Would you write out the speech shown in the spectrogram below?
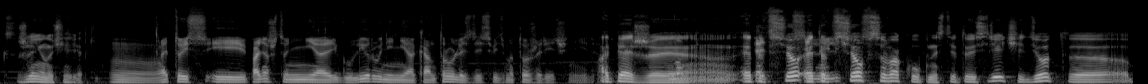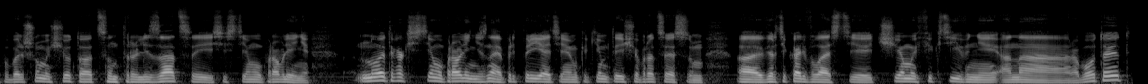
К сожалению, он очень редкий. Mm, то есть и понятно, что ни о регулировании, ни о контроле здесь, видимо, тоже речи не идет. Опять же, Но, это все, это все в совокупности. То есть речь идет, э, по большому счету, о централизации системы управления. Но это как система управления, не знаю, предприятием, каким-то еще процессом, э, вертикаль власти. Чем эффективнее она работает,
